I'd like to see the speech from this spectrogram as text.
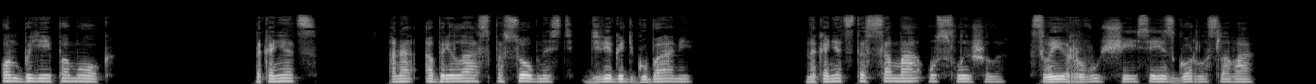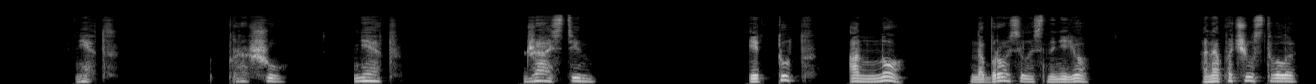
Он бы ей помог. Наконец, она обрела способность двигать губами. Наконец-то сама услышала свои рвущиеся из горла слова. «Нет, прошу, нет, Джастин!» И тут оно набросилось на нее. Она почувствовала,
